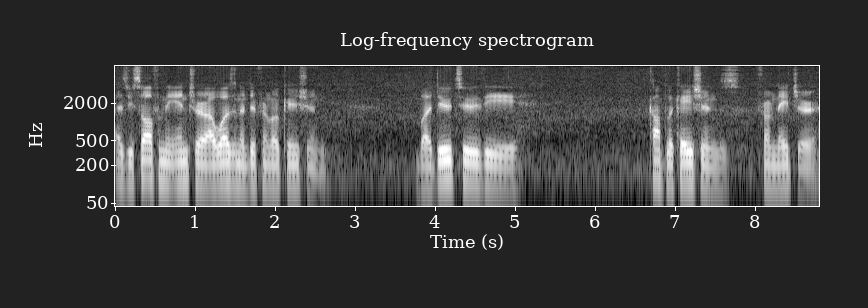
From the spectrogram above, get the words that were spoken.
as you saw from the intro I was in a different location but due to the complications from nature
